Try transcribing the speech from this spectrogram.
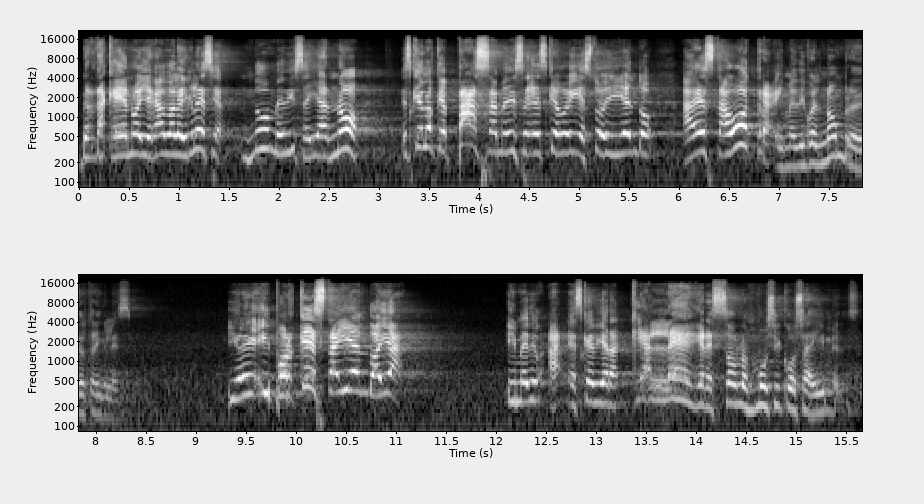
¿Verdad que ya no ha llegado a la iglesia? No, me dice, ya no. Es que lo que pasa, me dice, es que hoy estoy yendo a esta otra. Y me dijo el nombre de otra iglesia. Y yo le dije, ¿y por qué está yendo allá? Y me dijo, ah, es que viera qué alegres son los músicos ahí, me dice.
